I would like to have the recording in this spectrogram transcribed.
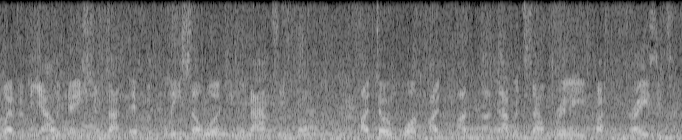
whether the allegation that if the police are working with Antifa, I don't want. I, I, that would sound really fucking crazy to me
